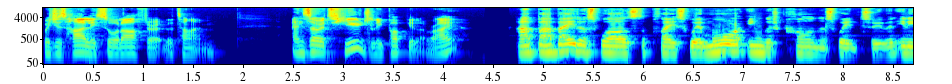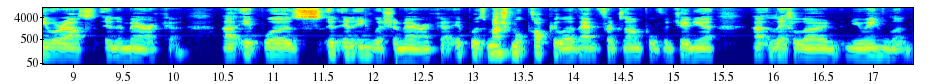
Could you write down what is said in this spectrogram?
which is highly sought after at the time. And so it's hugely popular, right? Uh, Barbados was the place where more English colonists went to than anywhere else in America. Uh, it was in, in, English America. It was much more popular than, for example, Virginia, uh, let alone New England.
